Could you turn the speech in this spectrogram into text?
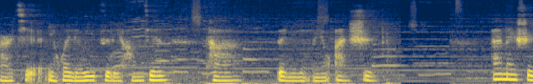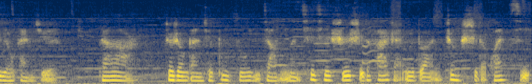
而且你会留意字里行间，他对你有没有暗示。暧昧是有感觉，然而这种感觉不足以叫你们切切实实的发展一段正式的关系。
